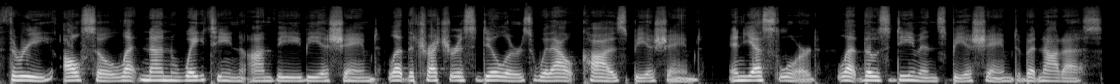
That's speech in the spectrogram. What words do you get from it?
3. Also, let none waiting on thee be ashamed. Let the treacherous dealers without cause be ashamed. And yes, Lord, let those demons be ashamed, but not us.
